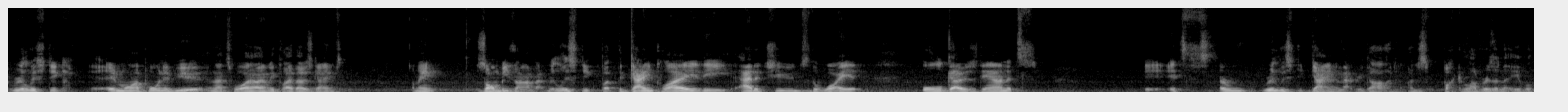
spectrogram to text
realistic in my point of view, and that's why I only play those games. I mean, zombies aren't that realistic, but the gameplay, the attitudes, the way it all goes down, it's it's a realistic game in that regard. I just fucking love Resident Evil.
